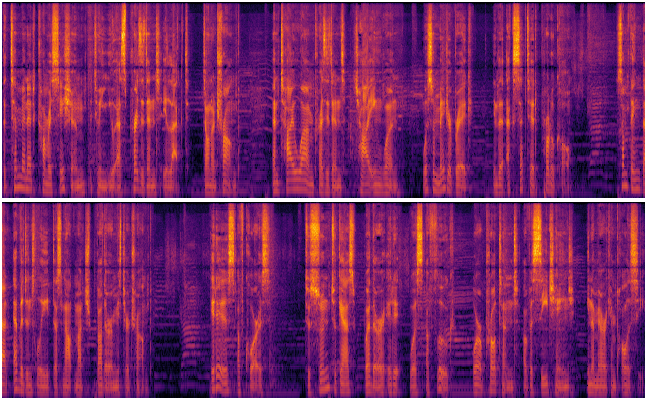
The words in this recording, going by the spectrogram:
The 10 minute conversation between US President elect Donald Trump and Taiwan President Tsai Ing wen was a major break in the accepted protocol, something that evidently does not much bother Mr. Trump. It is, of course, too soon to guess whether it was a fluke or a portent of a sea change in American policy.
